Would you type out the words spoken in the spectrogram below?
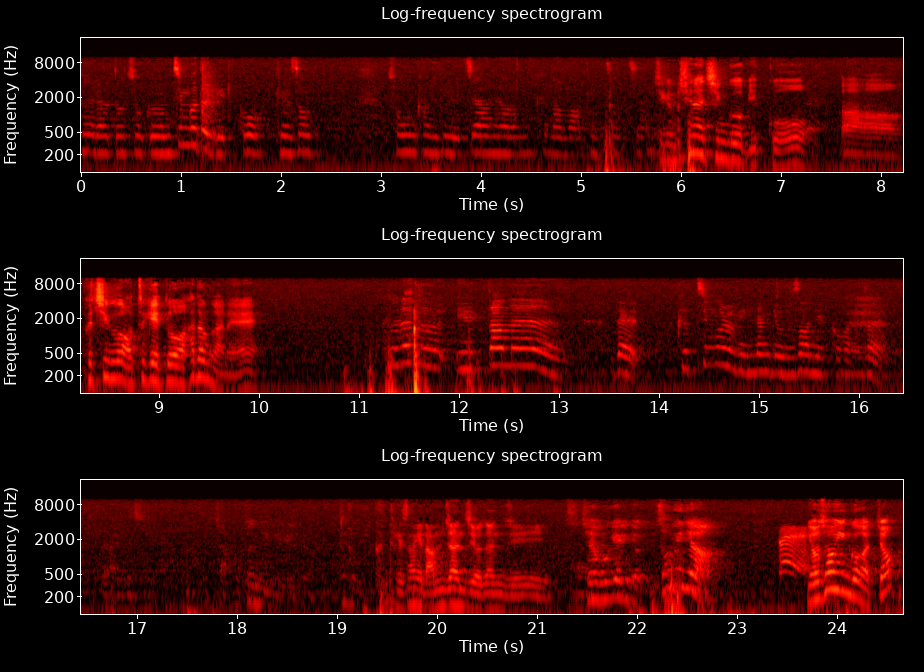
그래도 조금 친구들 믿고 계속 좋은 관계 유지하면 그나마 괜찮지 않을까 지금 친한 친구 믿고 어, 그 친구가 어떻게 또 하던 간에 그래도 일단은 네 그 친구를 믿는 게 우선일 것 같아요. 네, 알겠습니다. 자, 어떤 얘기를 좀 해주고 그 대상이 남자인지 여자인지? 제가 보기엔 여- 성민이 형 네. 여성인 것 같죠?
